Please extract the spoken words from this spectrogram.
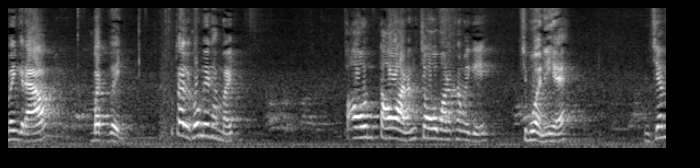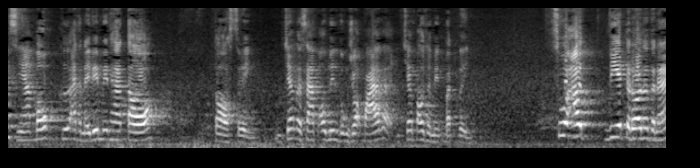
វិញក្រៅបិទវិញតែលោកគ្រូមានថាម៉េចប្អូនតអាហ្នឹងចូលមកនៅក្នុងអីគេជាមួយអានេះហ៎អញ្ចឹងសញ្ញាបោកគឺអត្ថន័យវាមានថាតត string អញ្ចឹងដោយសារប្អូនមានវងជាប់បើកអញ្ចឹងប្អូនត្រូវមានបិទវិញសួរឲ្យវាទៅរកនៅតាណា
